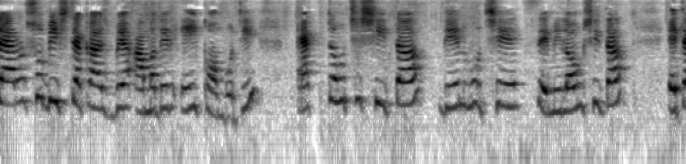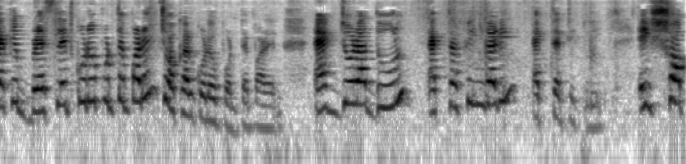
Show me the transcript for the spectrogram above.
তেরোশো বিশ টাকা আসবে আমাদের এই কম্বোটি একটা হচ্ছে সীতা দেন হচ্ছে সেমিলং সীতা। এটাকে ব্রেসলেট করেও পড়তে পারেন, চকার করেও পড়তে পারেন। এক জোড়া দুল, একটা ফিঙ্গারিং, একটা টিকলি। এই সব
